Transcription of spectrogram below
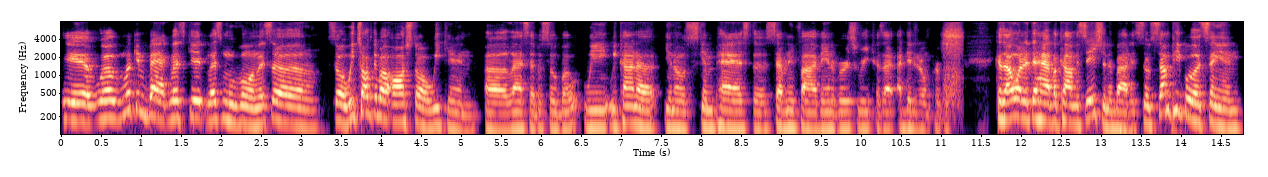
Yeah, well, looking back, let's get let's move on. Let's uh so we talked about All-Star weekend uh last episode, but we we kind of you know skimmed past the 75 anniversary because I, I did it on purpose because I wanted to have a conversation about it. So some people are saying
